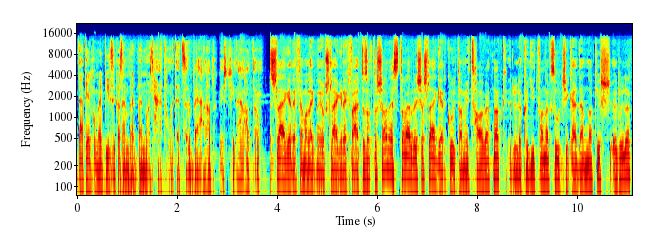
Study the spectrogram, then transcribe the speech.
tehát ilyenkor meg bízik az ember benne, hogy hát majd egyszer beállhatok és csinálhatom. Sláger FM a legnagyobb slágerek változatosan, ez továbbra is a slágerkult, amit hallgatnak. Örülök, hogy itt vannak, Szurcsik Ádámnak is örülök.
